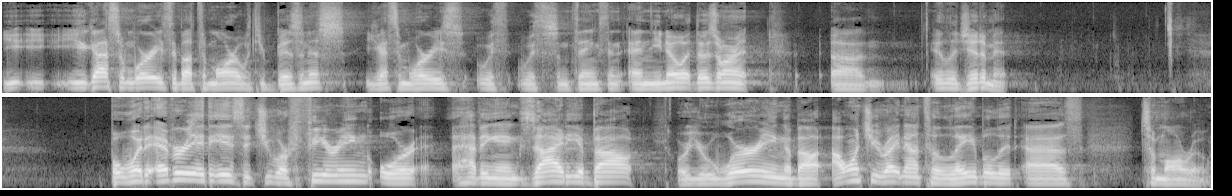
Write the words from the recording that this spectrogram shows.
you, you got some worries about tomorrow with your business. You got some worries with, with some things. And, and you know what? Those aren't um, illegitimate. But whatever it is that you are fearing or having anxiety about or you're worrying about, I want you right now to label it as tomorrow.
